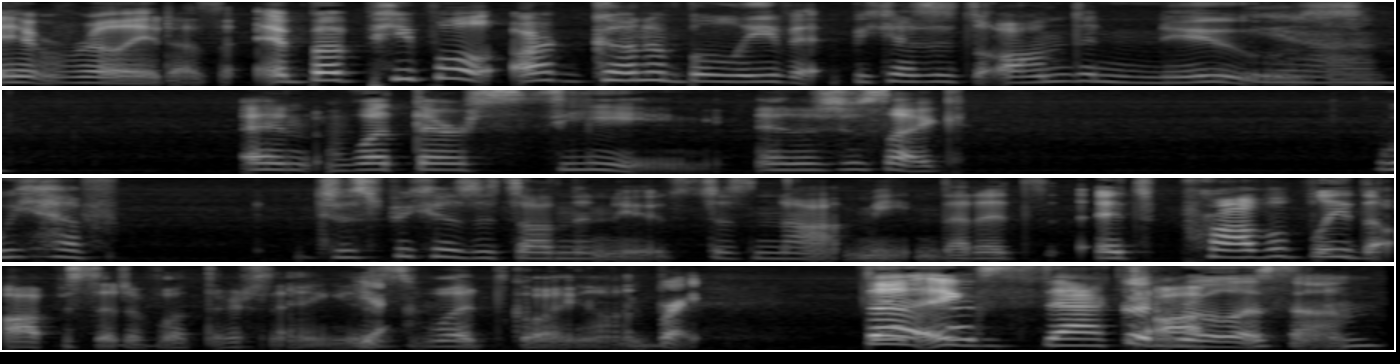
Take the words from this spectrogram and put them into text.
It really doesn't. It- but people are gonna believe it because it's on the news. yeah and what they're seeing. And it's just like we have just because it's on the news does not mean that it's it's probably the opposite of what they're saying is Yeah. what's going on. right The Yeah, exact good rule of thumb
